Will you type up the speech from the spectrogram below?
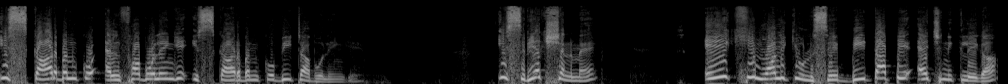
इस कार्बन को अल्फ़ा बोलेंगे, इस कार्बन को बीटा बोलेंगे. इस रिएक्शन में एक ही मॉलिक्यूल से बीटा पे एच निकलेगा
